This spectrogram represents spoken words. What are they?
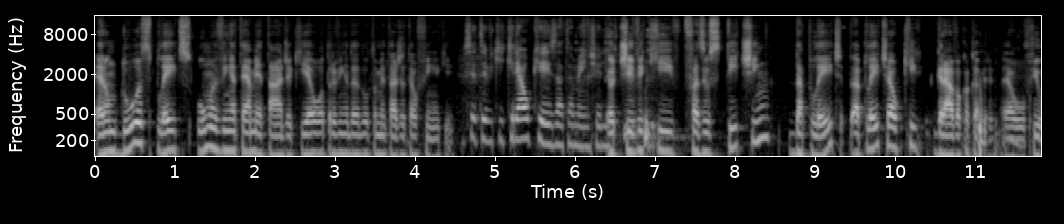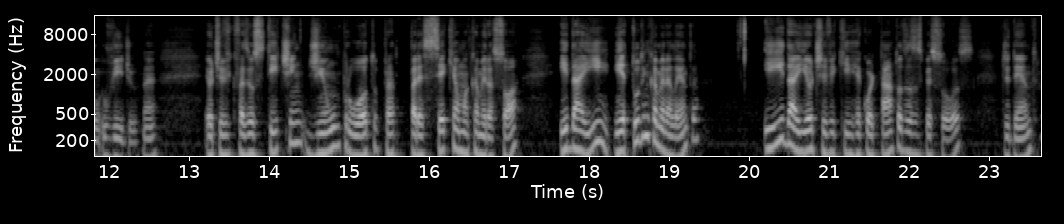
Eram duas plates, uma vinha até a metade aqui, a outra vinha da outra metade até o fim aqui. Você teve que criar o que exatamente ali? Eu tive que fazer o stitching da plate. A plate é o que grava com a câmera, é o, fio, o vídeo, né? Eu tive que fazer o stitching de um pro outro para parecer que é uma câmera só. E daí, e é tudo em câmera lenta. E daí eu tive que recortar todas as pessoas de dentro,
